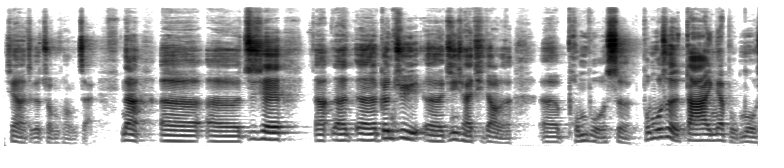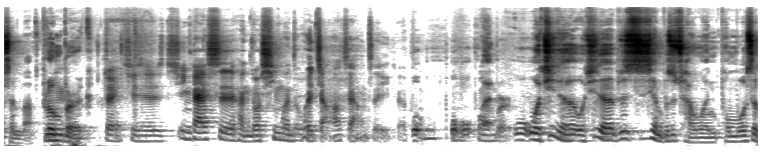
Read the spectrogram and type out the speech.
现在这个状况在。那呃呃这些呃呃呃，根据呃经济还提到了呃彭博社，彭博社大家应该不陌生吧？Bloomberg、嗯。对，其实应该是很多新闻都会讲到这样子一个。我我我我我记得我记得不是之前不是传闻彭博社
